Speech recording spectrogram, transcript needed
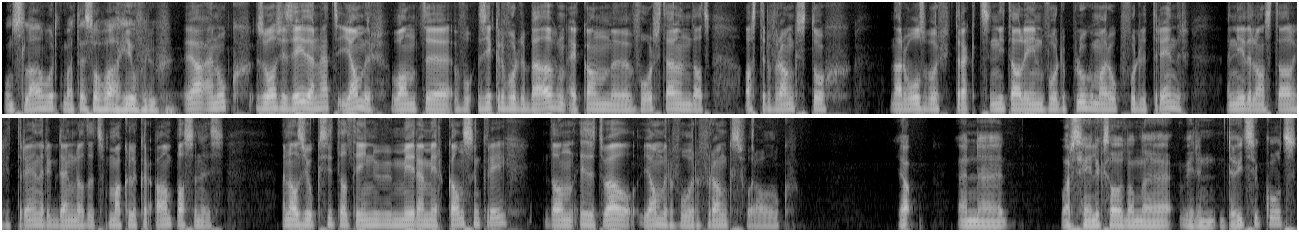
ontslagen wordt, maar het is toch wel heel vroeg. Ja, en ook, zoals je zei daarnet, jammer. Want eh, zeker voor de Belgen, ik kan me voorstellen dat Aster Franks toch naar Wolfsburg trekt, niet alleen voor de ploegen, maar ook voor de trainer. Een Nederlandstalige trainer, ik denk dat het makkelijker aanpassen is. En als je ook ziet dat hij nu meer en meer kansen krijgt, dan is het wel jammer voor Franks vooral ook. En eh, waarschijnlijk zal er dan eh, weer een Duitse coach,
